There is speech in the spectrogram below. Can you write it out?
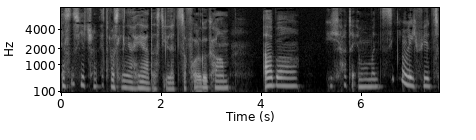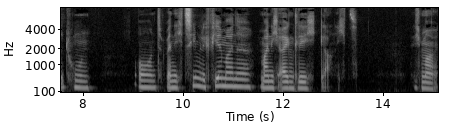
Es ist jetzt schon etwas länger her, dass die letzte Folge kam, aber ich hatte im Moment ziemlich viel zu tun. Und wenn ich ziemlich viel meine, meine ich eigentlich gar nichts. Ich meine,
